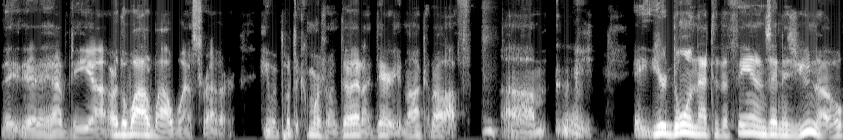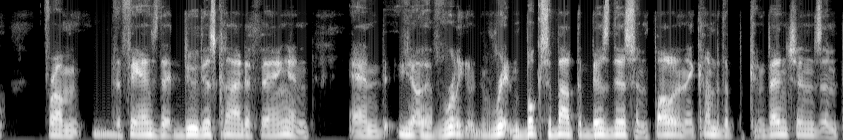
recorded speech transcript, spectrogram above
They, they have the, uh, or the Wild Wild West rather. He would put the commercial on, go ahead, I dare you, knock it off. Um, you're doing that to the fans. And as you know, from the fans that do this kind of thing and, and you know have really written books about the business and followed and they come to the conventions and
